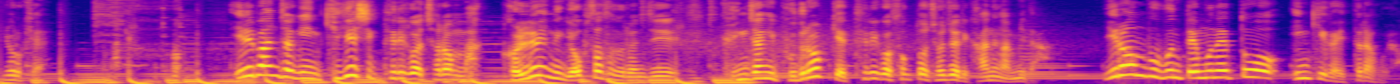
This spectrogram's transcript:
이렇게 일반적인 기계식 트리거처럼 막 걸려있는 게 없어서 그런지 굉장히 부드럽게 트리거 속도 조절이 가능합니다 이런 부분 때문에 또 인기가 있더라고요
